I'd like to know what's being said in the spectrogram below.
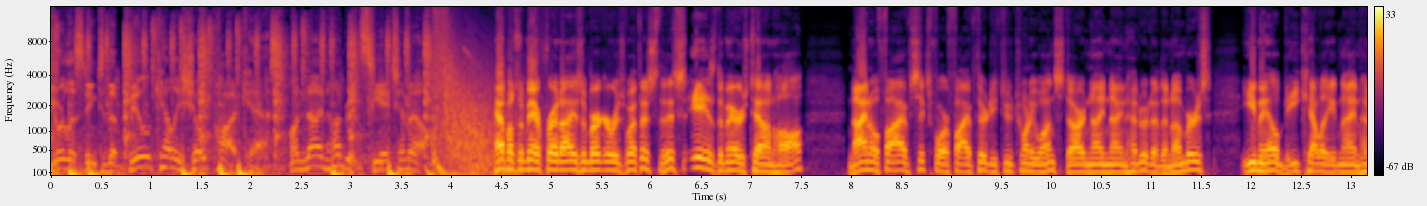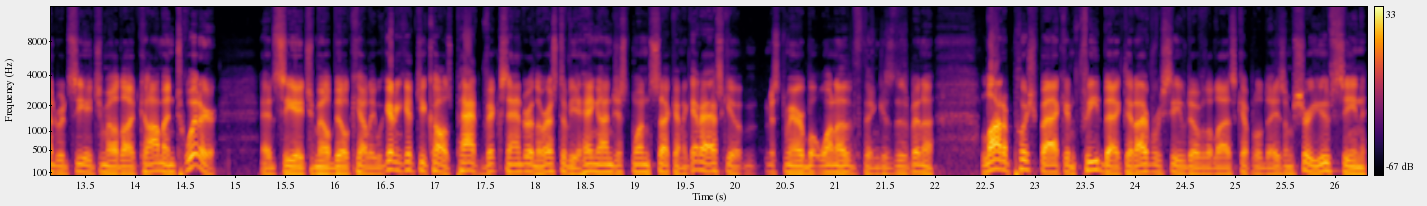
You're listening to the Bill Kelly Show podcast on 900 CHML. Hamilton Mayor Fred Eisenberger is with us. This is the Mayor's Town Hall. 905 645 3221, star 9900 are the numbers. Email bkelly at 900chml.com and Twitter at CHML Bill Kelly. We're going to get you calls. Pat, Vic, Sandra, and the rest of you. Hang on just one second. I got to ask you, Mr. Mayor, about one other thing because there's been a lot of pushback and feedback that I've received over the last couple of days. I'm sure you've seen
